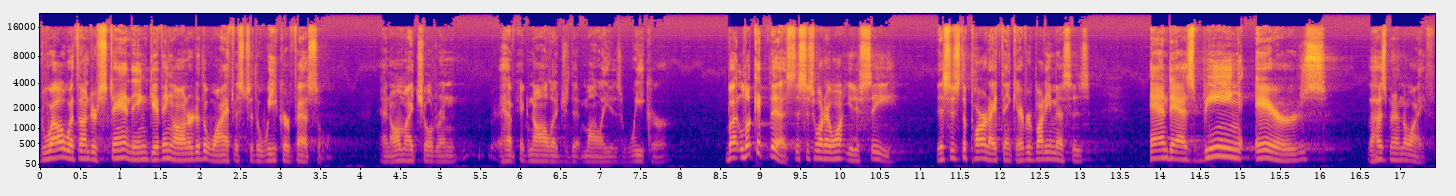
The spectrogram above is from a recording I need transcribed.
Dwell with understanding, giving honor to the wife as to the weaker vessel. And all my children have acknowledged that Molly is weaker. But look at this. This is what I want you to see. This is the part I think everybody misses. And as being heirs, the husband and the wife,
